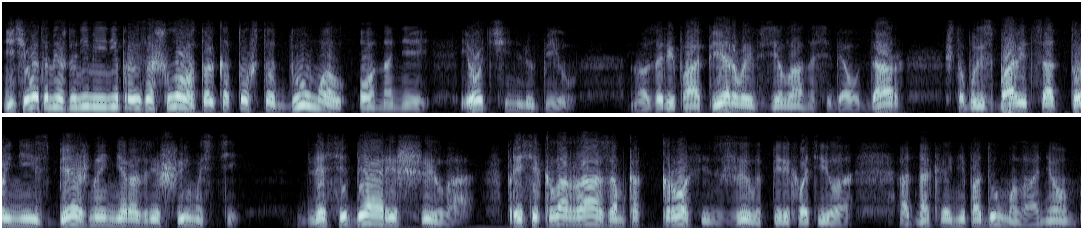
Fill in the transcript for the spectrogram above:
Ничего-то между ними и не произошло, только то, что думал он о ней и очень любил. Но Зарипа первой взяла на себя удар, чтобы избавиться от той неизбежной неразрешимости. Для себя решила, пресекла разом, как кровь из жилы перехватила, однако не подумала о нем,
